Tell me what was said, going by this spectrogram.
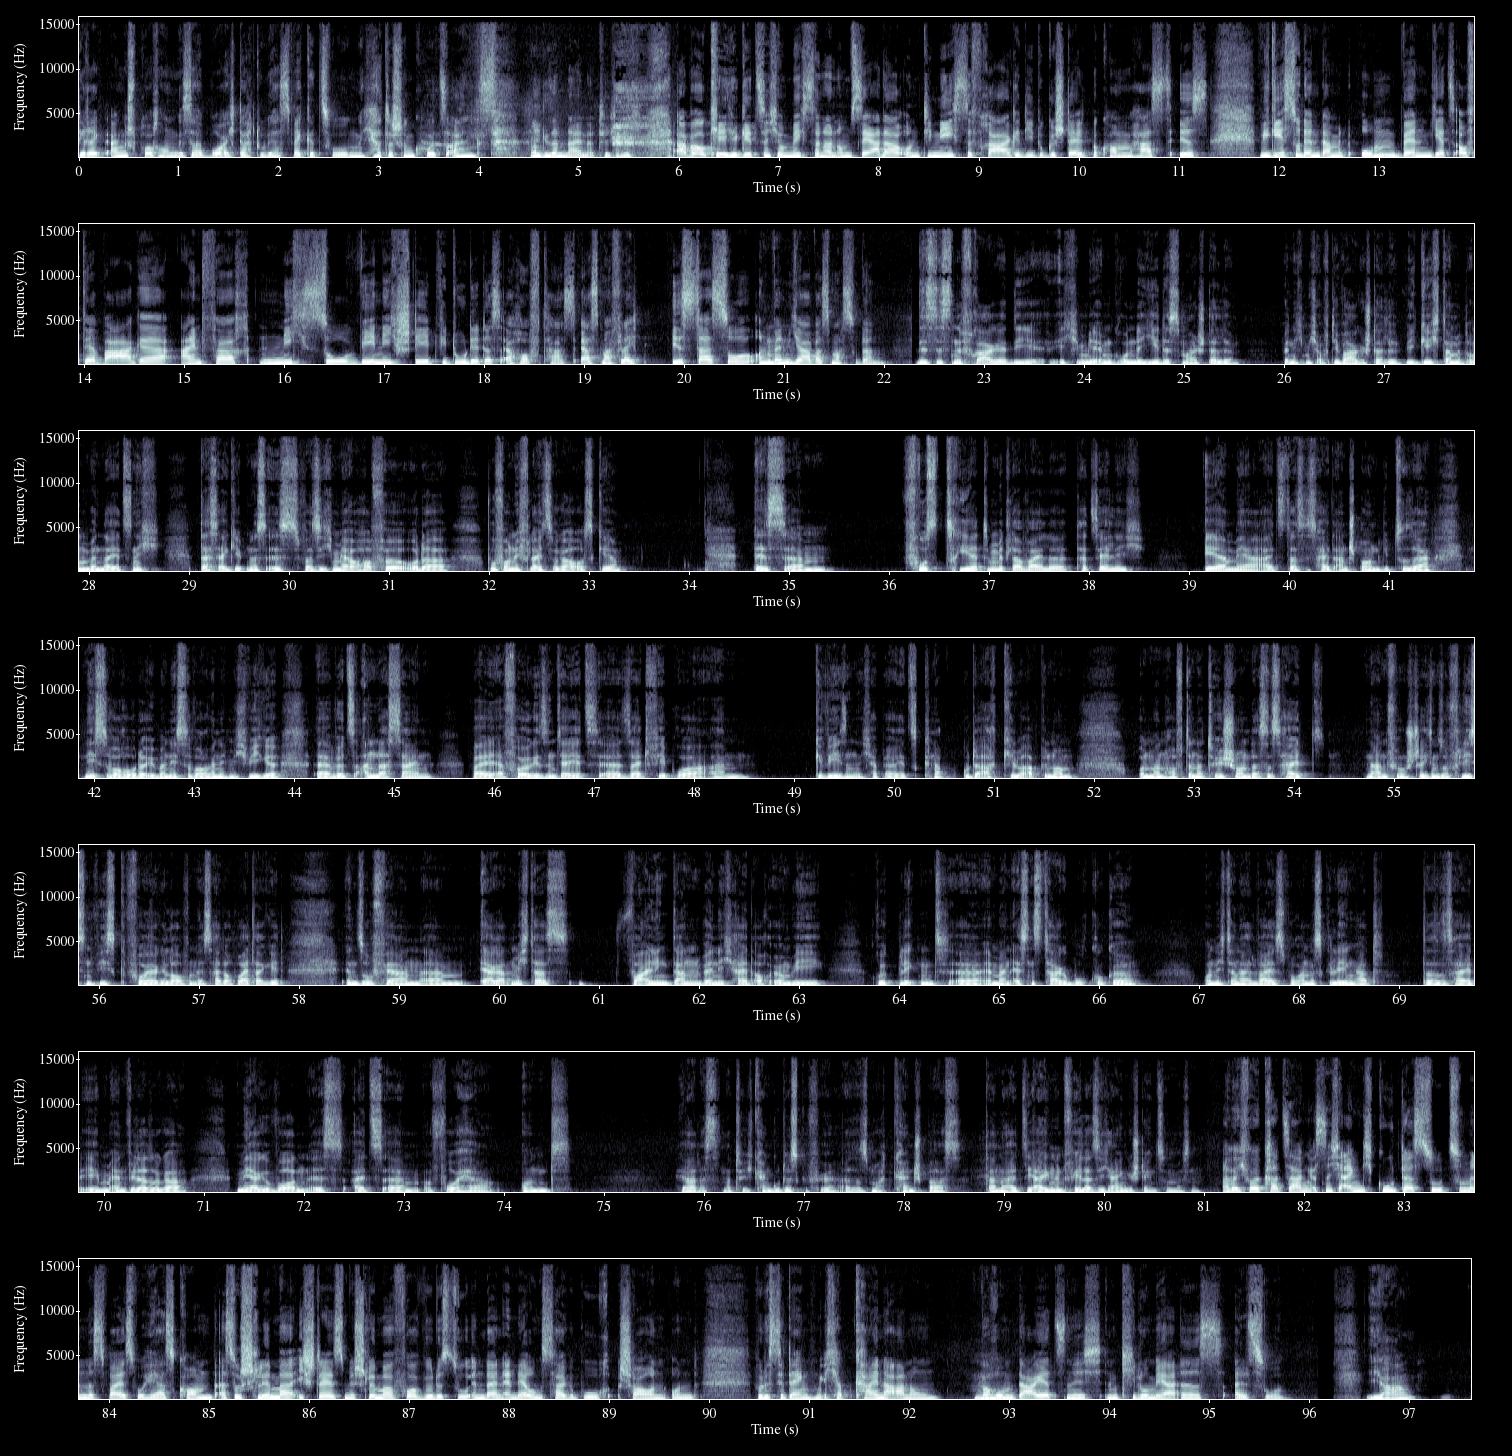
direkt angesprochen und gesagt, boah, ich dachte, du wärst weggezogen. Ich hatte schon kurz Angst. Wie gesagt, nein, natürlich nicht. Aber okay, hier geht's nicht um mich, sondern um Serda. Und die nächste Frage, die du gestellt bekommen hast, ist, wie gehst du denn damit um, wenn jetzt auf der Waage einfach nicht so wenig steht, wie du dir das erhofft hast? Erstmal vielleicht, ist das so? Und mhm. wenn ja, was machst du dann? Das ist eine Frage, die ich mir im Grunde jedes Mal stelle wenn ich mich auf die Waage stelle? Wie gehe ich damit um, wenn da jetzt nicht das Ergebnis ist, was ich mir erhoffe oder wovon ich vielleicht sogar ausgehe? Es ähm, frustriert mittlerweile tatsächlich eher mehr, als dass es halt Ansporn gibt zu sagen, nächste Woche oder übernächste Woche, wenn ich mich wiege, äh, wird es anders sein, weil Erfolge sind ja jetzt äh, seit Februar ähm, gewesen. Ich habe ja jetzt knapp gute acht Kilo abgenommen und man hofft dann natürlich schon, dass es halt in Anführungsstrichen so fließend, wie es vorher gelaufen ist, halt auch weitergeht. Insofern ähm, ärgert mich das. Vor allen Dingen dann, wenn ich halt auch irgendwie rückblickend äh, in mein Essenstagebuch gucke und ich dann halt weiß, woran es gelegen hat. Dass es halt eben entweder sogar mehr geworden ist als ähm, vorher. Und ja, das ist natürlich kein gutes Gefühl. Also es macht keinen Spaß dann halt die eigenen Fehler sich eingestehen zu müssen. Aber ich wollte gerade sagen, ist nicht eigentlich gut, dass du zumindest weißt, woher es kommt? Also schlimmer, ich stelle es mir schlimmer vor, würdest du in dein Ernährungstagebuch schauen und würdest dir denken, ich habe keine Ahnung, hm. warum hm. da jetzt nicht ein Kilo mehr ist als so. Ja,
